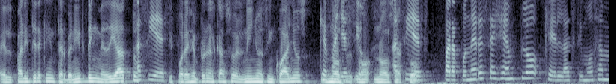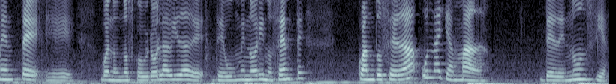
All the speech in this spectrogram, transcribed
el PANI tiene que intervenir de inmediato. Así es. Y por ejemplo, en el caso del niño de 5 años, que falleció. Así es. Para poner ese ejemplo que lastimosamente, eh, bueno, nos cobró la vida de, de un menor inocente, cuando se da una llamada de denuncia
